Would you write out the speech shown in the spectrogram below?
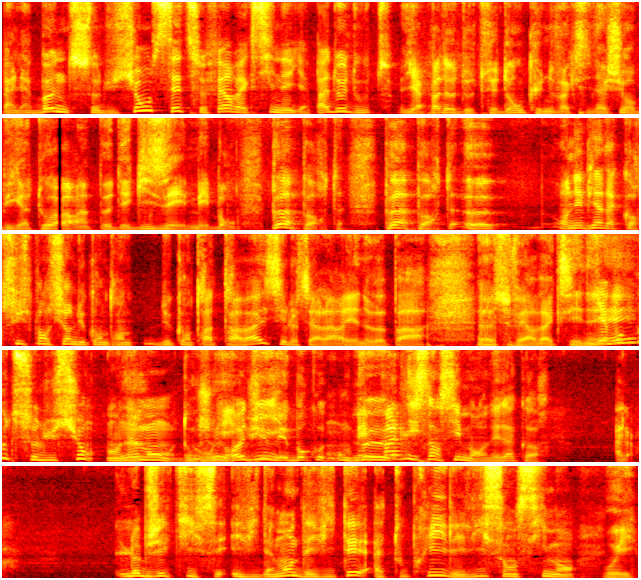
bah, la bonne solution, c'est de se faire vacciner. Il n'y a pas de doute. Il n'y a pas de doute. C'est donc une vaccination obligatoire un peu déguisée. Mais bon, peu importe. Peu importe. Euh, on est bien d'accord, suspension du contrat, du contrat de travail si le salarié ne veut pas euh, se faire vacciner. Il y a beaucoup de solutions en amont, donc je le redis. Beaucoup, mais pas de licenciement, on est d'accord Alors, l'objectif, c'est évidemment d'éviter à tout prix les licenciements. Oui.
